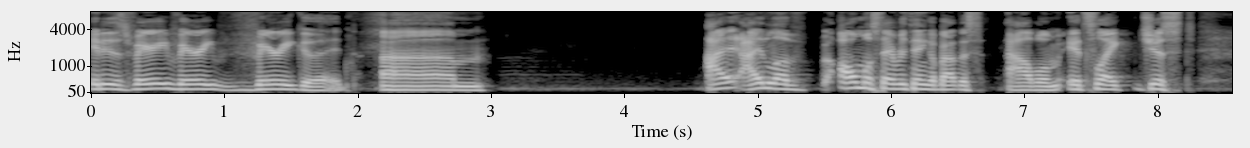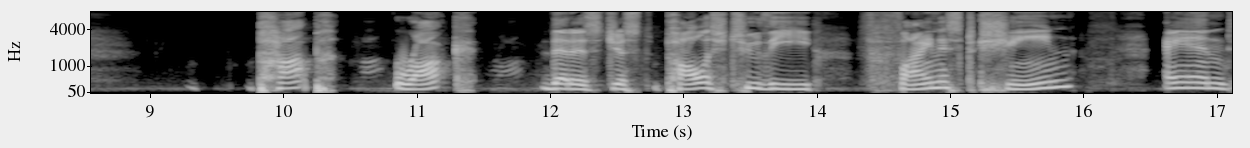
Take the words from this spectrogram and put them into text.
it is very, very, very good. Um, I I love almost everything about this album. It's like just pop rock that is just polished to the finest sheen, and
